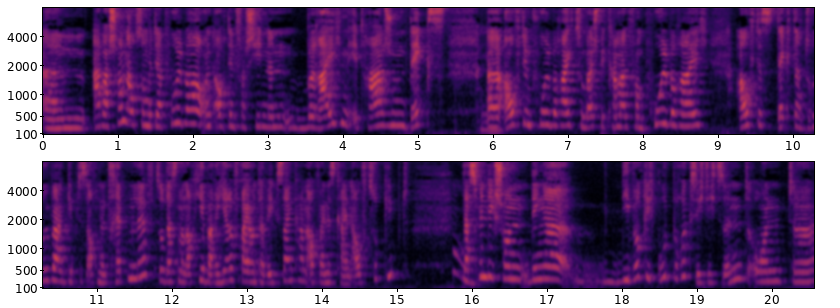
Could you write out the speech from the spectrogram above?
Ähm, aber schon auch so mit der Poolbar und auch den verschiedenen Bereichen, Etagen, Decks äh, auf dem Poolbereich. Zum Beispiel kann man vom Poolbereich auf das Deck da drüber gibt es auch einen Treppenlift, so dass man auch hier barrierefrei unterwegs sein kann, auch wenn es keinen Aufzug gibt. Das finde ich schon Dinge, die wirklich gut berücksichtigt sind und äh,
